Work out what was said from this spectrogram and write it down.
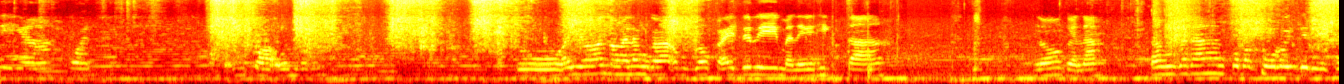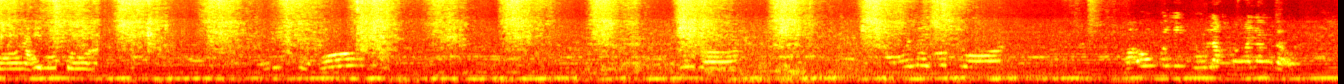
di nga, kuan. Ako ang kwaon. So, ayun, mga langga, ugaw ka diri, manilhigta. No, gana. Ang ganahan ko magsuroy diri kung nailuto. Gusto ko. Pero, wala yung motor. Maong ko ning bulak mga langga. Oh.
